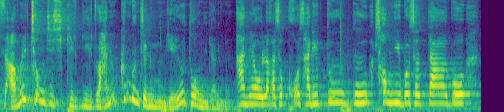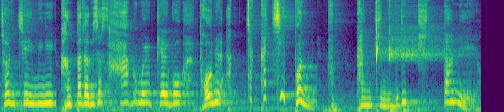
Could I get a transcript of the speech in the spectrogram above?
싸움을 정지시키기도 하는 근본적인 문제예요 돈이라는 건 산에 올라가서 고사리 뚜고 성리버섯 따고 전체 인민이 강바닥에서 사금을 캐고 돈을 악착같이 번 북한 주민들이 피땀이에요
